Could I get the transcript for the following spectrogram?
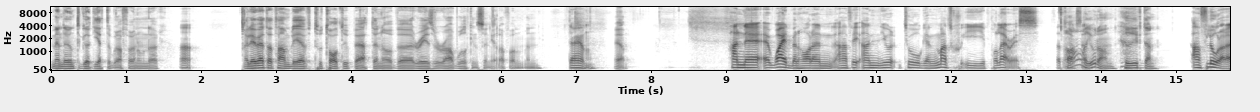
Men det har inte gått jättebra för honom där. Ja. Eller jag vet att han blev totalt uppäten av Razor Rob Wilkinson i alla fall. Men, Damn. ja. Han, eh, Wideman har en, han, fick, han tog en match i Polaris för ett tag Ja, sedan. gjorde han. Hur gick den? Han förlorade.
